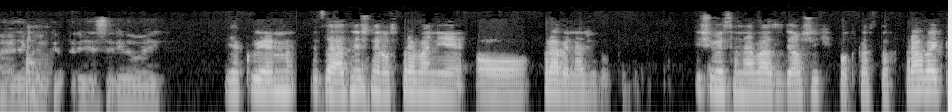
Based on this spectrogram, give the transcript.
A ja ďakujem Katarine Serinovej. Ďakujem za dnešné rozprávanie o práve na život. Tešíme sa na vás v ďalších podcastoch Právek.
